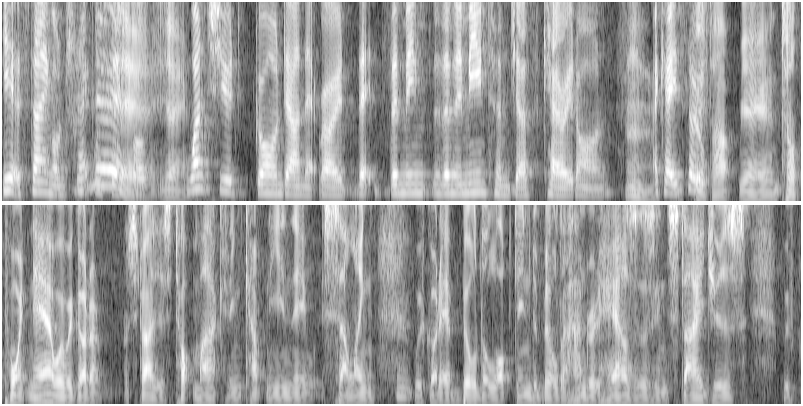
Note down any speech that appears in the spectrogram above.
yeah, staying on track with Yeah, that. Bob. yeah. Once you'd gone down that road, that the the momentum just carried on. Okay, so built up, yeah, until a point now where we've got a, Australia's top marketing company in there selling. We've got our builder locked in to build 100 houses in stages. We've,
